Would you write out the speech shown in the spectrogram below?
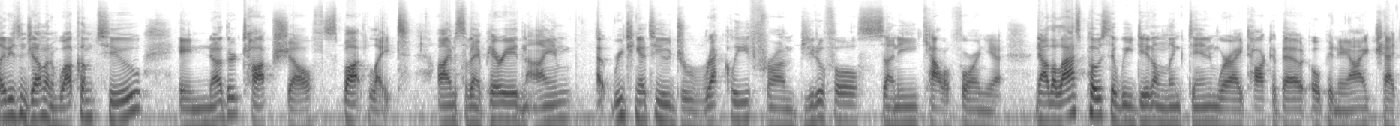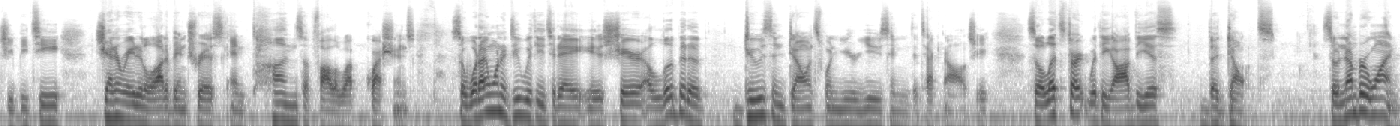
ladies and gentlemen, welcome to another Top Shelf Spotlight. I'm Sylvain Perrier, and I am reaching out to you directly from beautiful, sunny California. Now, the last post that we did on LinkedIn where I talked about OpenAI, ChatGPT, generated a lot of interest and tons of follow-up questions. So what I want to do with you today is share a little bit of do's and don'ts when you're using the technology. So let's start with the obvious, the don'ts. So number one,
